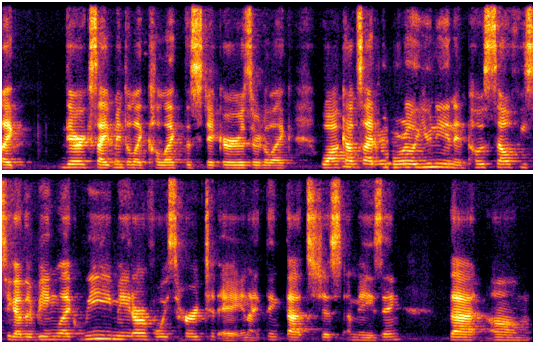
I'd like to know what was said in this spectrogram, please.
Like their excitement to like collect the stickers or to like walk outside Memorial Union and post selfies together, being like, we made our voice heard today. And I think that's just amazing that um,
